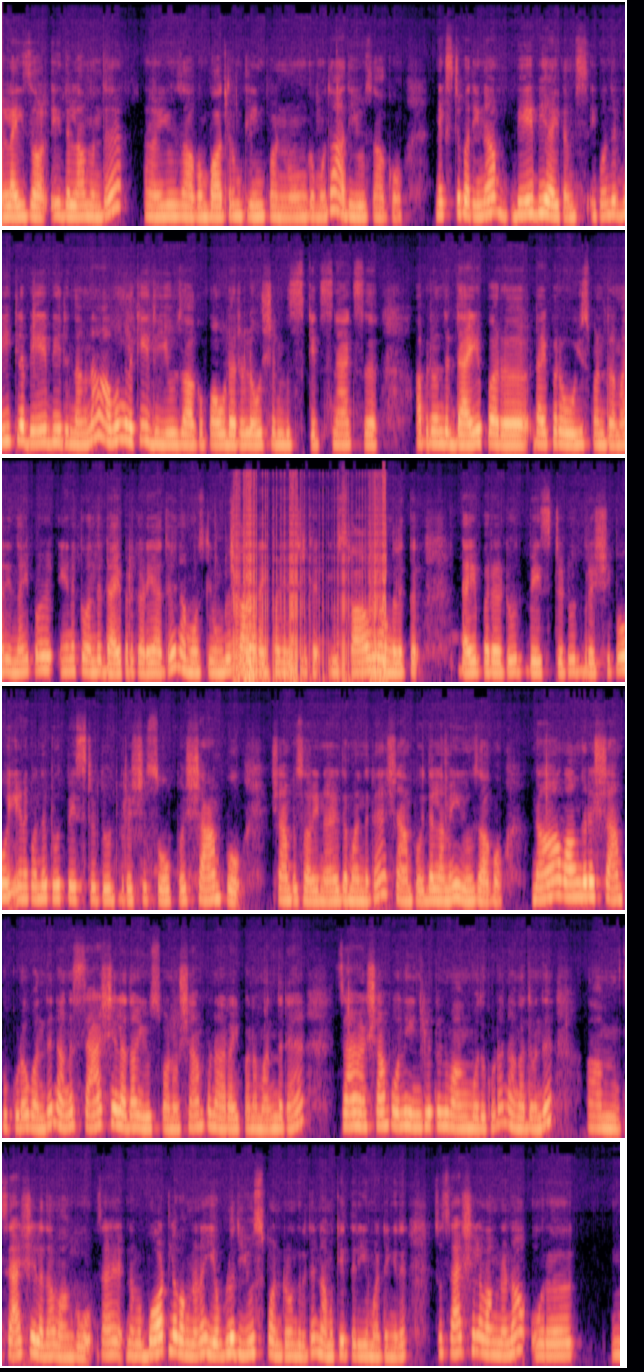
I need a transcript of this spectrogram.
லைசால் இதெல்லாம் வந்து யூஸ் ஆகும். பாத்ரூம் க்ளீன் பண்ணுங்கும் போது அது யூஸ் ஆகும். நெக்ஸ்ட் பார்த்தீங்கன்னா பேபி ஐட்டம்ஸ் இப்போ வந்து வீட்டில் பேபி இருந்தாங்கன்னா அவங்களுக்கு இது யூஸ் ஆகும். பவுடர் லோஷன் பிஸ்கெட் ஸ்நாக்ஸ் அப்புறம் வந்து டைப்பர் டைப்பர் யூஸ் பண்ணுற மாதிரி. இருந்தால் இப்போ எனக்கு வந்து டைப்பர் கிடையாது. நான் மோஸ்ட்லி உங்களுக்காக டைப்பர் வச்சுருக்கேன். Use ஆகுறவங்களுக்கு diaper tooth paste tooth brush இப்போ எனக்கு வந்து tooth paste tooth brush soap shampoo shampoo sorry நான் இதை வந்துட்டேன் ஷாம்பு இதெல்லாமே யூஸ் ஆகும். நான் வாங்குற ஷாம்பு கூட வந்து நாங்கள் சாஷியில் தான் யூஸ் பண்ணுவோம். ஷாம்பு நான் ரைட் பண்ண வந்துட்டேன் ஷாம்பு வந்து எங்களுக்குன்னு வாங்கும்போது கூட நாங்கள் வந்து சாஷியில் தான் வாங்குவோம். நம்ம பாட்டில் வாங்கினா எவ்வளோ யூஸ் பண்ணுறோங்கிறது நமக்கே தெரிய மாட்டேங்குது. ஸோ சாஷியில் வாங்கினா ஒரு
